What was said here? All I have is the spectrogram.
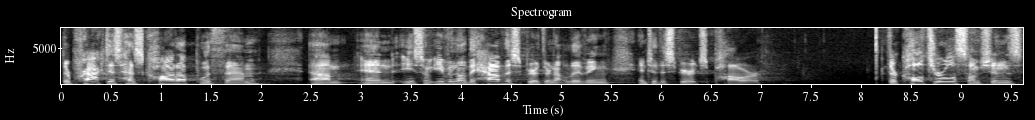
Their practice has caught up with them. Um, and so even though they have the Spirit, they're not living into the Spirit's power. Their cultural assumptions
